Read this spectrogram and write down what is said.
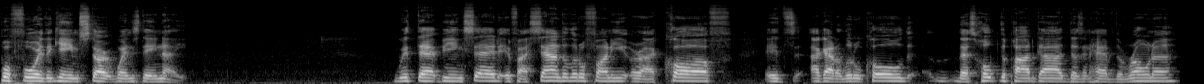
before the game start Wednesday night. With that being said, if I sound a little funny or I cough, it's I got a little cold. Let's hope the pod god doesn't have the Rona.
